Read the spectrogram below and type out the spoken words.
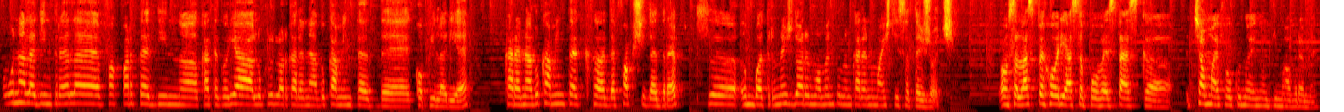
Unele dintre ele fac parte din uh, categoria lucrurilor care ne aduc aminte de copilărie, care ne aduc aminte că, de fapt și de drept, uh, îmbătrânești doar în momentul în care nu mai știi să te joci. O să las pe Horia să povestească ce am mai făcut noi în ultima vreme.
